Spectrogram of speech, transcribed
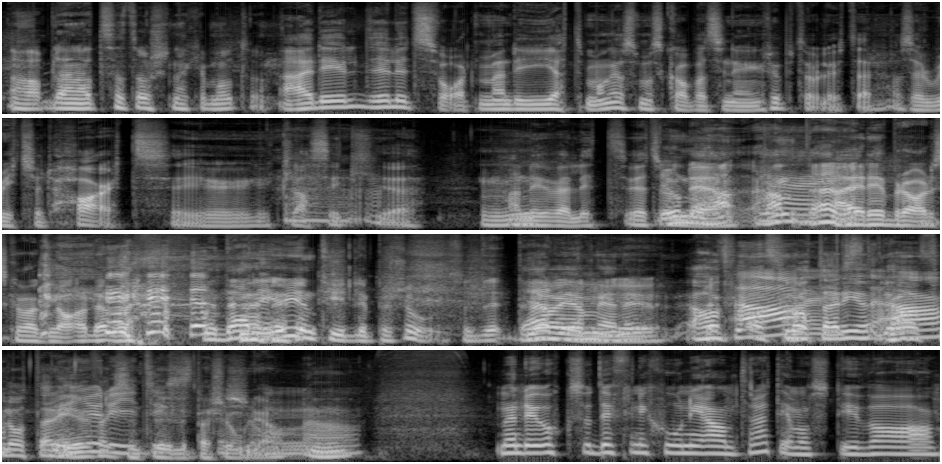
Ja, bland annat Satoshi Nakamoto. Nej, det är, det är lite svårt, men det är jättemånga som har skapat sina egna kryptovalutor. Alltså Richard Hart är ju klassik. Ah. Mm. Han är väldigt... Vet du om det Han, han, där, Nej, det är bra. Du ska vara glad över. men där är ju en tydlig person. Så det, där ja, jag menar ju... Ja, för, ja, förlåt, där är, ja, förlåt, där är, är faktiskt en tydlig person. person ja. Mm. Men det är också definitionen, jag antar att det måste ju vara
